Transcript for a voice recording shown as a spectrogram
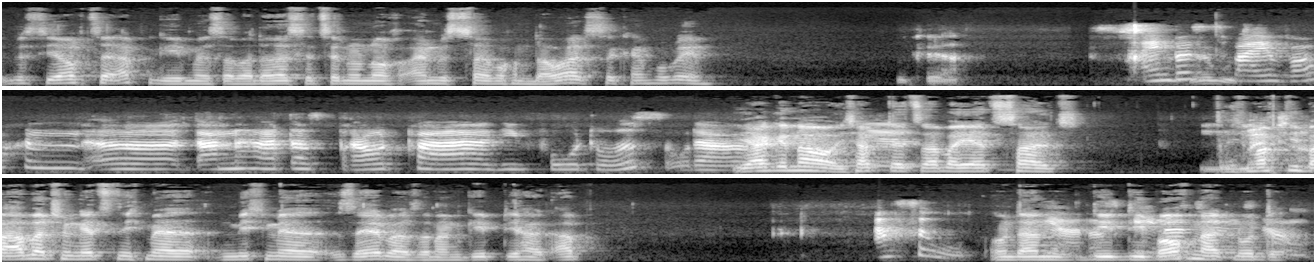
bis die Hochzeit abgegeben ist, aber da das jetzt ja nur noch ein bis zwei Wochen dauert, ist das kein Problem. Okay. Ein bis zwei Wochen, äh, dann hat das Brautpaar die Fotos, oder? Ja, genau. Ich habe jetzt aber jetzt halt, ich mache die Bearbeitung jetzt nicht mehr, nicht mehr selber, sondern gebe die halt ab. Ach so. Und dann, ja, die, die brauchen halt nur, auch.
